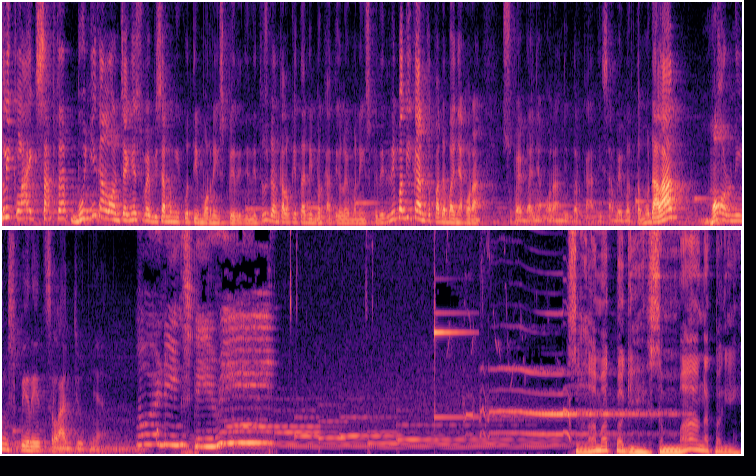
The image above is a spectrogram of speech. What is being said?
klik like, subscribe, bunyikan loncengnya supaya bisa mengikuti Morning Spirit ini terus dan kalau kita diberkati oleh Morning Spirit ini bagikan kepada banyak orang supaya banyak orang diberkati. Sampai bertemu dalam Morning Spirit selanjutnya. Morning Spirit. Selamat pagi, semangat pagi.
